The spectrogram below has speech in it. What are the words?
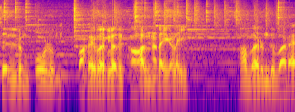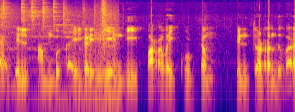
செல்லும் போலும் பகைவர்களது கால்நடைகளை கவர்ந்து வர வில் அம்பு கைகளில் ஏந்தி பறவை கூட்டம் பின்தொடர்ந்து வர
